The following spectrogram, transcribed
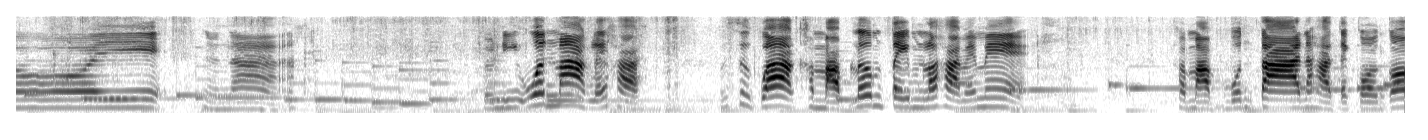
ร่อยเนี่น่าตัวนี้อ้วนมากเลยค่ะ รู้สึกว่าขมับเริ่มเต็มแล้วค่ะแม่แม่ขมับบนตานะคะ แต่ก่อนก็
